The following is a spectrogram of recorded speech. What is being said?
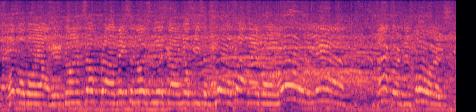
Local boy out here doing himself proud. Make some noise for this guy and you'll see some cool flatland rolling. Oh yeah! Backwards and forwards.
